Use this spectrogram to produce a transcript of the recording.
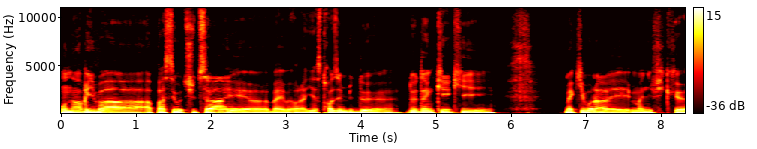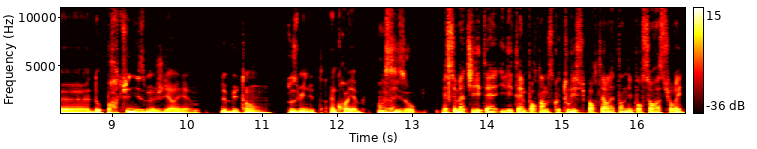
On arrive à, à passer au-dessus de ça et euh, ben, voilà, il y a ce troisième but de, de Dunké qui, ben, qui voilà, est magnifique euh, d'opportunisme, je dirais, de but en 12 minutes. Incroyable. En ciseaux. Mais ce match, il était, il était important parce que tous les supporters l'attendaient pour se rassurer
